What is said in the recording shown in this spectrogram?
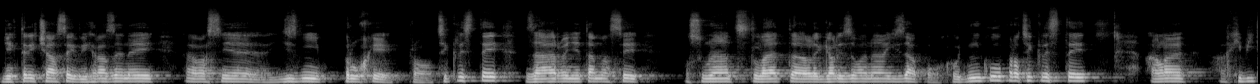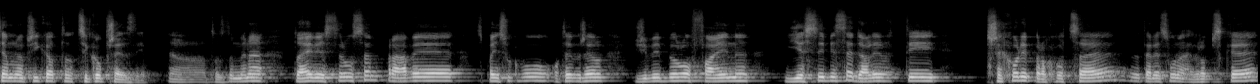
v některých částech vyhrazený eh, vlastně jízdní pruchy pro cyklisty, zároveň je tam asi 18 let legalizovaná jízda po chodníku pro cyklisty, ale chybí tam například cyklopřejezdy. To znamená, to je věc, kterou jsem právě s paní Sukovou otevřel, že by bylo fajn, jestli by se dali ty přechody pro chodce, které jsou na evropské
